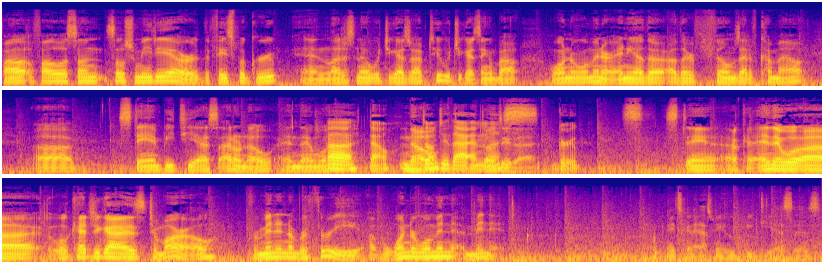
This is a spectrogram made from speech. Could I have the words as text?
Follow follow us on social media or the Facebook group, and let us know what you guys are up to, what you guys think about Wonder Woman or any other other films that have come out. Stan BTS, I don't know, and then we'll Uh no. No, Don't do that in don't do this group. Stan. Okay, and then we'll uh, we'll catch you guys tomorrow for minute number three of Wonder Woman Minute. Nate's gonna ask me who BTS is.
